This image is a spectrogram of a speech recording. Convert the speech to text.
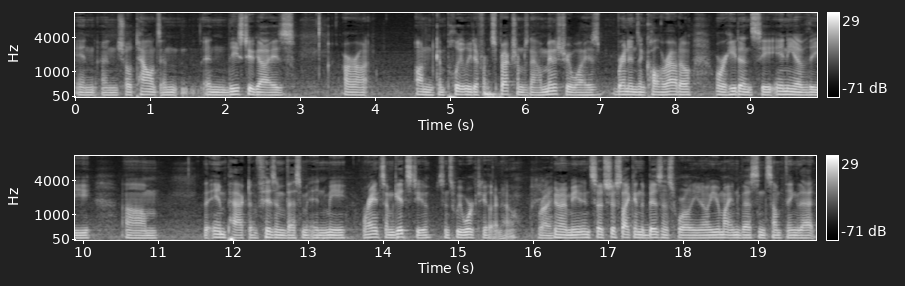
and and showed talents. And and these two guys are on, on completely different spectrums now, ministry wise. Brendan's in Colorado, where he doesn't see any of the um, the impact of his investment in me. Ransom gets to since we work together now. Right. You know what I mean? And so it's just like in the business world, you know, you might invest in something that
